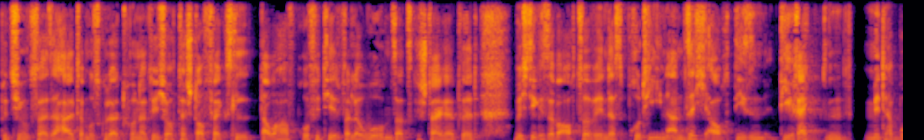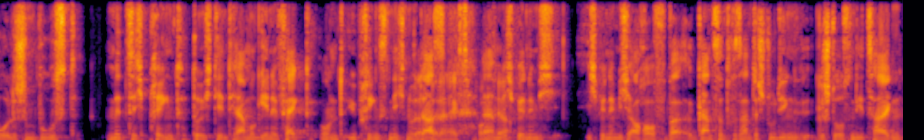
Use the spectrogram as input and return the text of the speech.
beziehungsweise halt der Muskulatur natürlich auch der Stoffwechsel dauerhaft profitiert, weil der Ruheumsatz gesteigert wird. Wichtig ist aber auch zu erwähnen, dass Protein an sich auch diesen direkten metabolischen Boost mit sich bringt durch den thermogenen Effekt. Und übrigens nicht nur das. das. Punkt, ähm, ja. Ich bin nämlich ich bin nämlich auch auf ganz interessante Studien gestoßen, die zeigen,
